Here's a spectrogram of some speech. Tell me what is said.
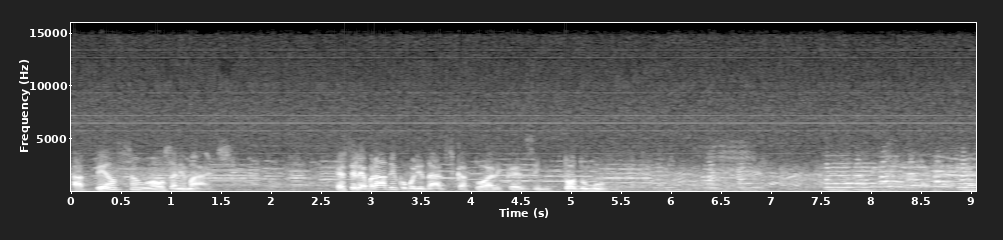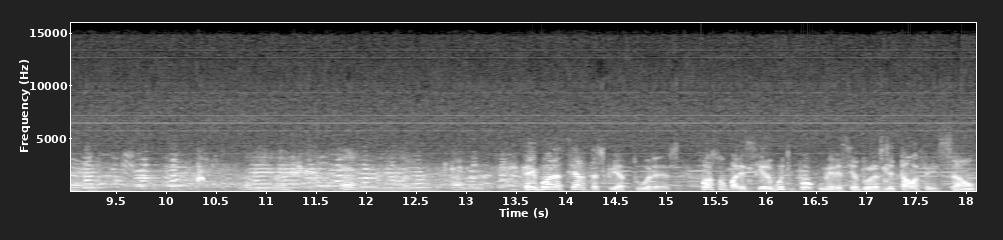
A Bênção aos Animais. É celebrado em comunidades católicas em todo o mundo. Embora certas criaturas possam parecer muito pouco merecedoras de tal afeição,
